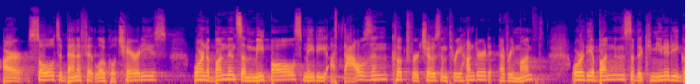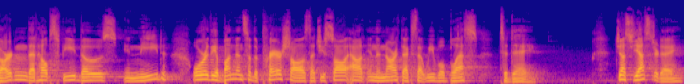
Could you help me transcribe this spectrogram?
are sold to benefit local charities, or an abundance of meatballs, maybe a thousand cooked for chosen 300 every month, or the abundance of the community garden that helps feed those in need, or the abundance of the prayer shawls that you saw out in the narthex that we will bless today. Just yesterday,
